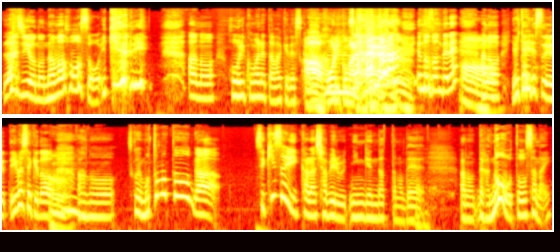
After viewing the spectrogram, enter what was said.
ラジオの生放送いきなりあの放り込まれたわけですから。ああ放り込まれたね。いや望んでねうん。あのやりたいですって言いましたけど、うん。あのすごいもともとが脊髄から喋る人間だったので、あのだから脳を通さない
